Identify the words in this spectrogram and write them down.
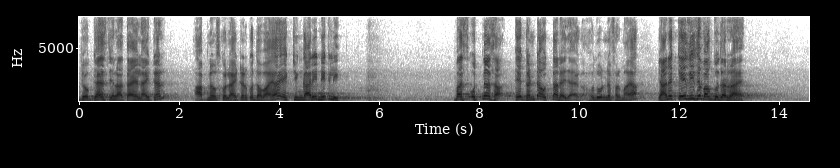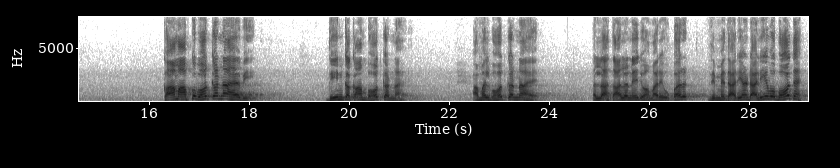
जो गैस जलाता है लाइटर, आपने उसको लाइटर को दबाया, एक चिंगारी निकली। बस उतना सा, एक घंटा उतना रह जाएगा। हुजूर ने फरमाया, यानी तेज़ी से वक्त गुजर रहा है। काम आपको बहुत करना है अभी। दीन का काम बहुत करना है। अमल बहुत करना है। अल्लाह ताला ने जो हमारे ऊपर जिम्मेदारियाँ डाली हैं, वो बहुत हैं।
